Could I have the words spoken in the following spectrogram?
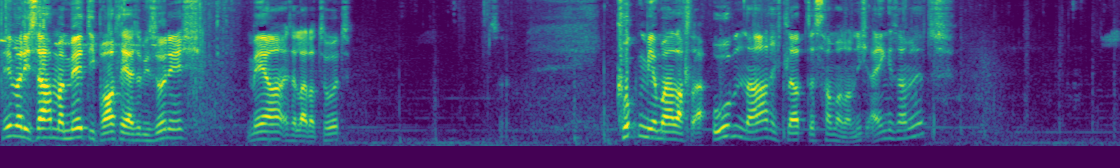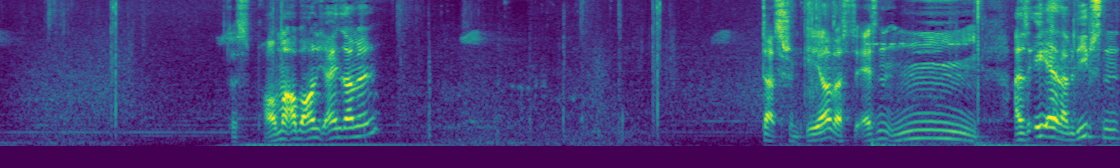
Nehmen wir die Sachen mal mit, die braucht er ja sowieso nicht. Mehr, ist er leider tot. So. Gucken wir mal nach oben nach. Ich glaube, das haben wir noch nicht eingesammelt. Das brauchen wir aber auch nicht einsammeln. Das ist schon eher was zu essen. Mmh. Also eher am liebsten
